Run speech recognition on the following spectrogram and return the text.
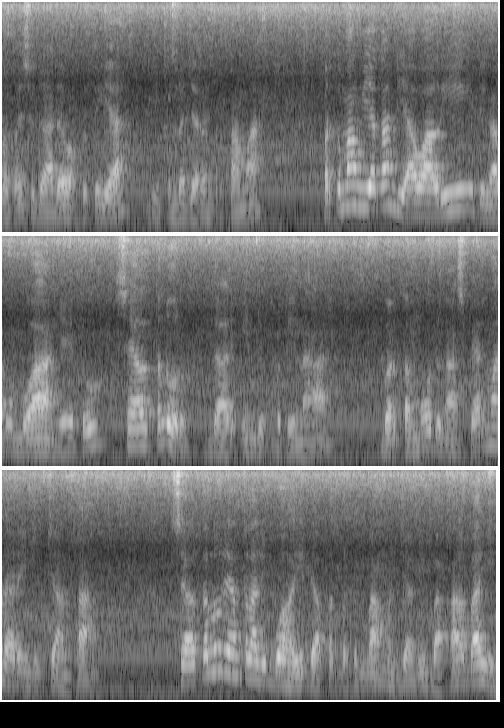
Contohnya sudah ada waktu itu ya di pembelajaran pertama. Perkembangbiakan diawali dengan pembuahan yaitu sel telur dari induk betina bertemu dengan sperma dari induk jantan. Sel telur yang telah dibuahi dapat berkembang menjadi bakal bayi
